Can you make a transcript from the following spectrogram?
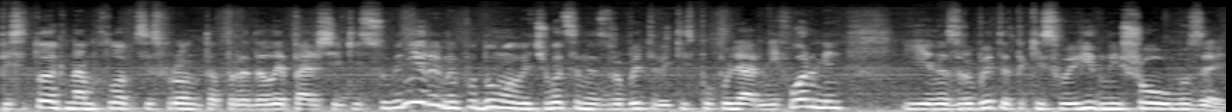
Після того, як нам хлопці з фронту передали перші якісь сувеніри, ми подумали, чого це не зробити в якійсь популярній формі і не зробити такий своєрідний шоу-музей.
